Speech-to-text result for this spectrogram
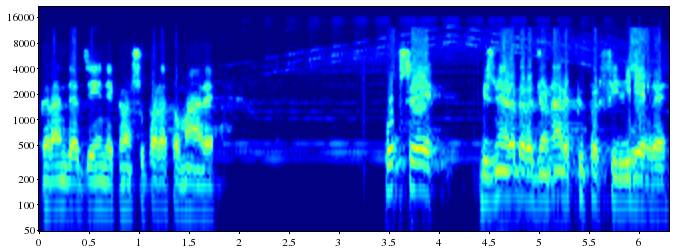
grandi aziende che hanno superato male. Forse bisognerebbe ragionare più per filiere,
